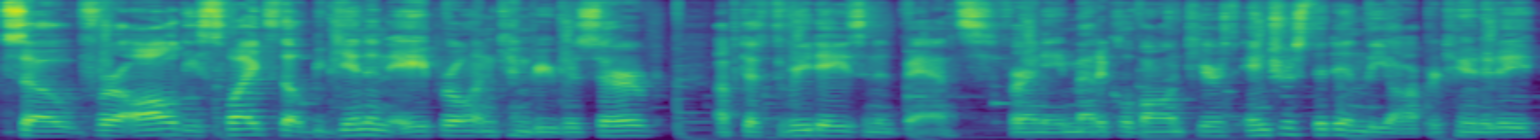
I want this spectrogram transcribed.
So, for all these flights, they'll begin in April and can be reserved up to three days in advance. For any medical volunteers interested in the opportunity,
